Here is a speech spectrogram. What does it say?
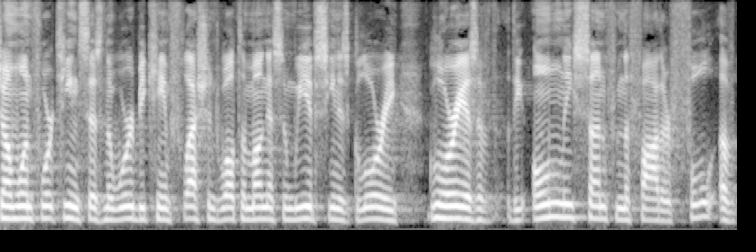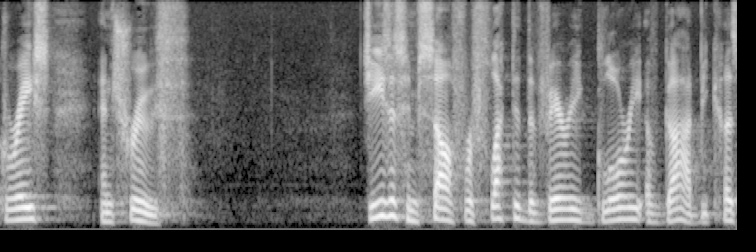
John 1:14 says, "And the word became flesh and dwelt among us, and we have seen his glory, glory as of the only Son from the Father, full of grace and truth." Jesus himself reflected the very glory of God because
